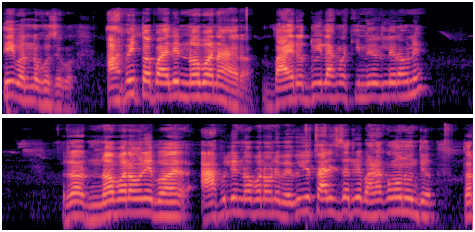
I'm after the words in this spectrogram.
त्यही भन्न खोजेको। आफै तपाईँले नबनाएर बाहिर दुई लाखमा किनेर लिएर आउने र नबनाउने भयो आफूले नबनाउने भएको यो चालिस हजार रुपियाँ भाडा कमाउनुहुन्थ्यो तर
